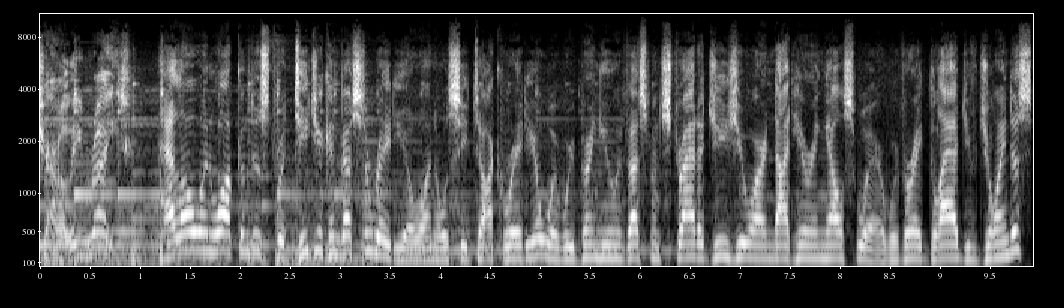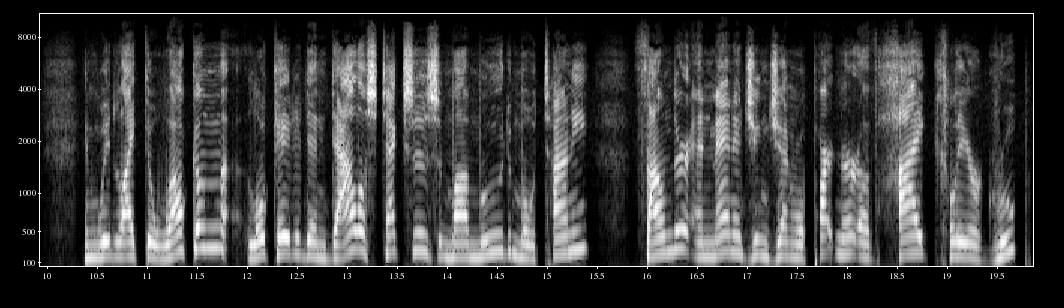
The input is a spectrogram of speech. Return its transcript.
Charlie Wright. Hello and welcome to Strategic Investor Radio on OC Talk Radio, where we bring you investment strategies you are not hearing elsewhere. We're very glad you've joined us, and we'd like to welcome, located in Dallas, Texas, Mahmoud Motani, founder and managing general partner of Highclere Group,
